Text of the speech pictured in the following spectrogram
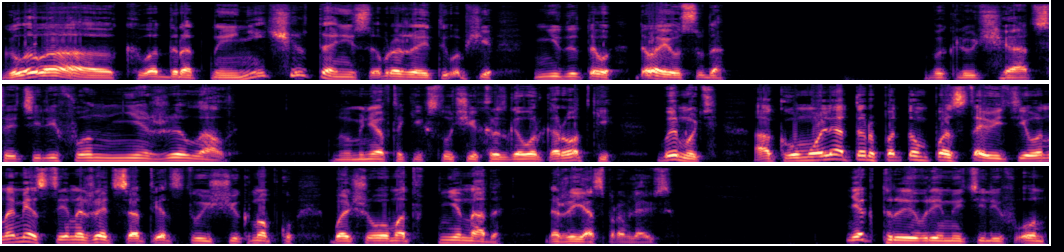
Голова квадратная, ни черта не соображает, и вообще не до того. Давай его сюда. Выключаться телефон не желал. Но у меня в таких случаях разговор короткий — вынуть аккумулятор, потом поставить его на место и нажать соответствующую кнопку. Большого мат не надо, даже я справляюсь. Некоторое время телефон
